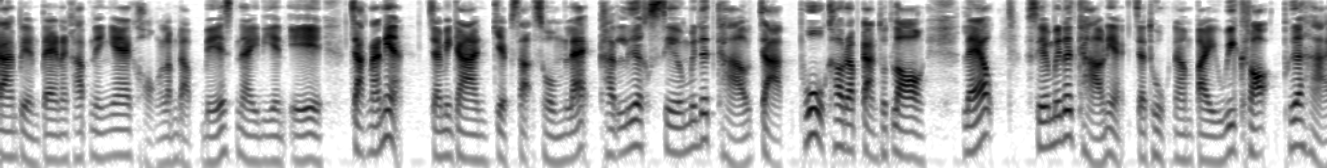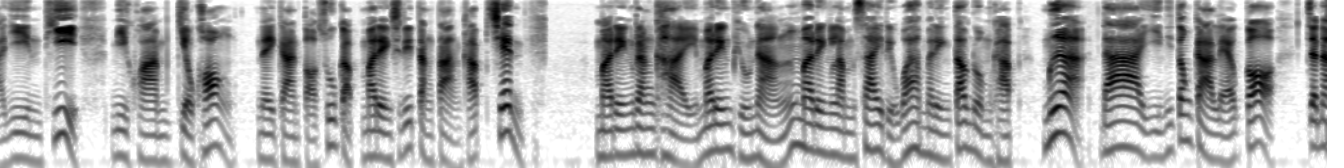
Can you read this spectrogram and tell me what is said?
การเปลี่ยนแปลงนะครับ ในแง่ของลำดับเบสใน DNA จากนั้นเนี่ยจะมีการเก็บสะสมและคัดเลือกเซลล์เม็ดเลือดขาวจากผู้เข้ารับการทดลอง แล้วเซลล์เม็ดเลือดขาวเนี่ยจะถูกนำไปวิเคราะห์ เพื่อหายีนที่มีความเกี่ยวข้องในการต่อสู้กับมะเร็งชนิดต่างๆครับ เช่น มะเร็งรังไข่มะเร็งผิวหนังมะเร็งลำไส้หรือว่ามะเร็งเต้านมครับ เมื่อได้ยีนที่ต้องการแล้วก็จะน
